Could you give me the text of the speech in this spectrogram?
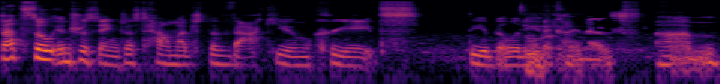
That's so interesting, just how much the vacuum creates the ability to kind of um,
